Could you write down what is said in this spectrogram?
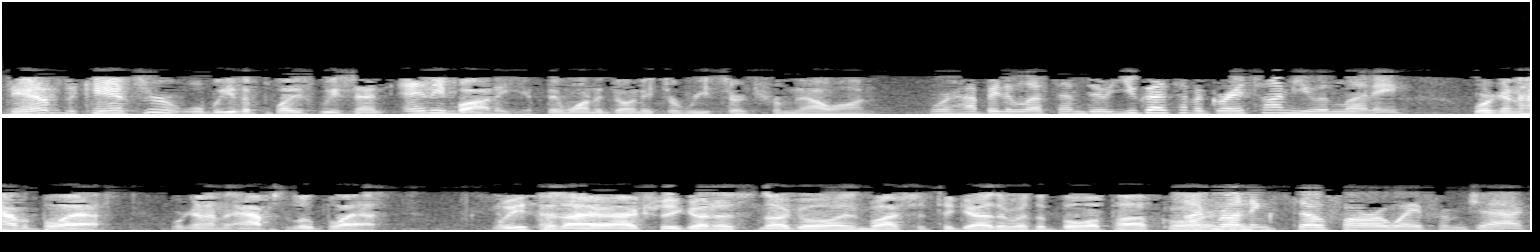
Stand Up to Cancer will be the place we send anybody if they want to donate to research from now on. We're happy to let them do it. You guys have a great time, you and Lenny. We're going to have a blast. We're going to have an absolute blast. Lisa and I are actually going to snuggle and watch it together with a bowl of popcorn. I'm running and, so far away from Jack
